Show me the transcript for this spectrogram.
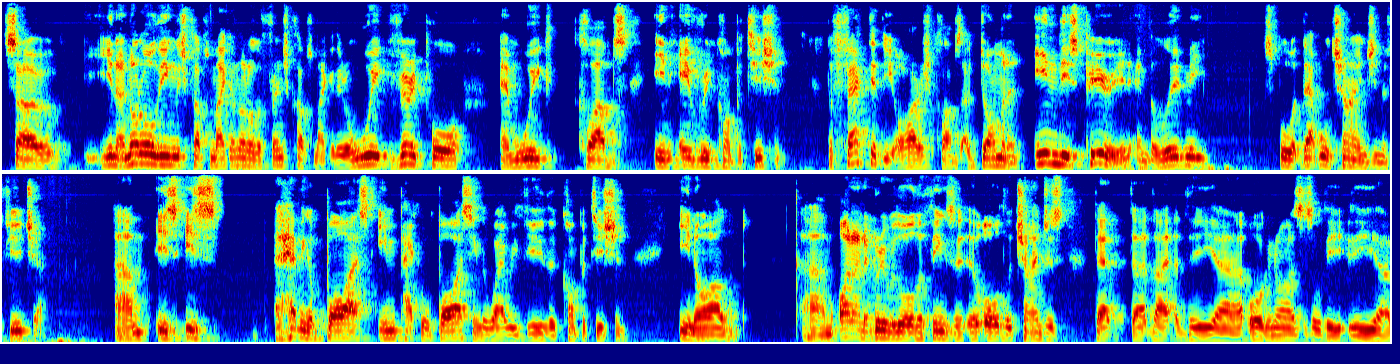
So, you know, not all the English clubs make it, not all the French clubs make it. There are weak, very poor and weak clubs in every competition. The fact that the Irish clubs are dominant in this period, and believe me, sport, that will change in the future, um, is, is having a biased impact or biasing the way we view the competition in Ireland. Um, I don't agree with all the things, all the changes that uh, the, the uh, organisers or the, the uh,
